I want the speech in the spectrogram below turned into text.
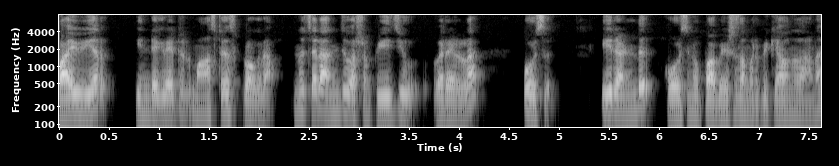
five year integrated masters program എന്ന് വെച്ചാൽ അഞ്ച് വർഷം പി ജി വരെയുള്ള കോഴ്സ് ഈ രണ്ട് കോഴ്സിനും ഇപ്പോൾ അപേക്ഷ സമർപ്പിക്കാവുന്നതാണ്.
